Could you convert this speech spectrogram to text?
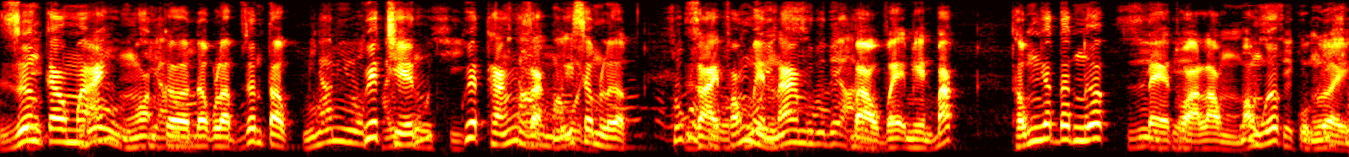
dương cao mãi ngọn cờ độc lập dân tộc, quyết chiến, quyết thắng giặc Mỹ xâm lược, giải phóng miền Nam, bảo vệ miền Bắc, thống nhất đất nước để thỏa lòng mong ước của người.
